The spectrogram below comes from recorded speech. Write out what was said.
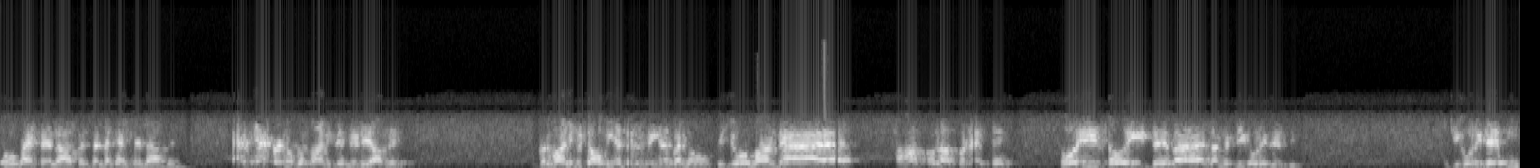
ਦੋ ਘੰਟੇ ਲਾਤੇ ਤਿੰਨ ਘੰਟੇ ਲਾਤੇ ਐਵੇਂ ਪਹਿਲਾਂ ਗੁਰਬਾਣੀ ਦੇ ਨੇੜੇ ਆਵੇ, ਗੁਰਬਾਣੀ ਵੀ ਟੋਬੀਆਂ ਦਿੰਦੀਆਂ ਪਹਿਲਾਂ ਕਿ ਜੋ ਮੰਗਦਾ ਆਪ ਉਹ ਆਪਣੇ ਤੇ ਸੋਈ ਸੋਈ ਦੇਵਾ ਨਾ ਗੋਲੀ ਦੇਦੀ ਜੀ ਗੋਲੀ ਦੇਦੀ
